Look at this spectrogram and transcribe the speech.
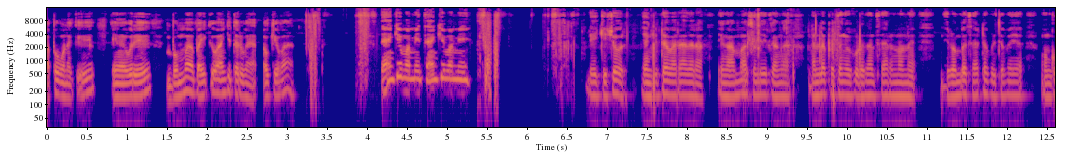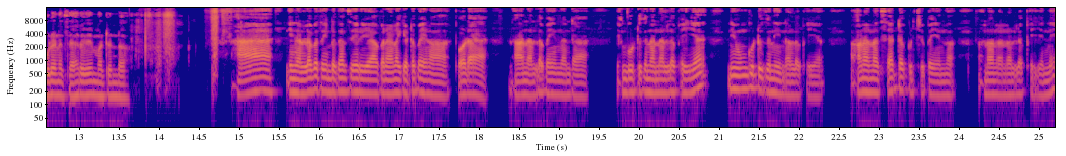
அப்போ உனக்கு ஒரு பொம்மை பைக்கு வாங்கி தருவேன். ஓகேவா தேங்க்யூ மம்மி தேங்க்யூ மம்மி டேய் கிஷோர் என்கிட்ட வராதரா எங்கள் அம்மா சொல்லியிருக்காங்க நல்ல பசங்க கூட தான் சேரணும்னு. நீ ரொம்ப சேட்டை பிடிச்ச பையன் உன் கூட நான் சேரவே மாட்டேன்டா. ஆ நீ நல்ல பையன் தான் சரியா? அப்புறம் நான் கெட்ட பையனா? போடா. நான் நல்ல பையன் தான்டா எங்க வீட்டுக்கு நான் நல்ல பையன் நீ உங்க வீட்டுக்கு நீ நல்ல பையன். ஆனா நான் சேட்டை பிடிச்ச பையன் தான். ஆனா நான் நல்ல பையனே.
